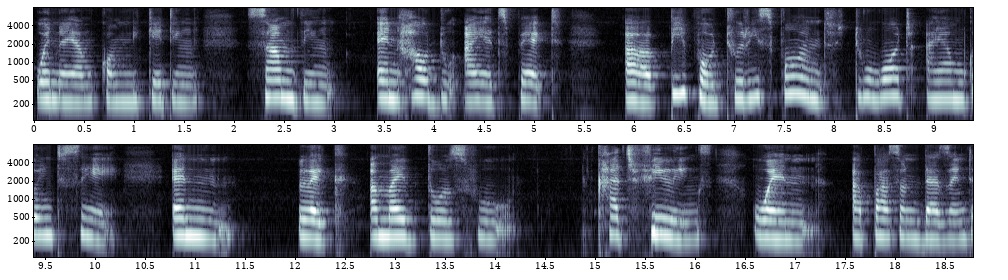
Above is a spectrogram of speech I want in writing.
when i am communicating something and how do i expect uh, people to respond to what i am going to say? And like am i those who catch feelings when a person doesn't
